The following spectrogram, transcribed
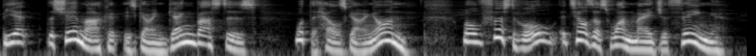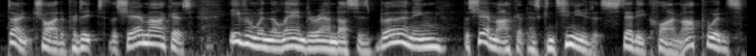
But yet, the share market is going gangbusters. What the hell's going on? Well, first of all, it tells us one major thing. Don't try to predict the share market. Even when the land around us is burning, the share market has continued its steady climb upwards.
